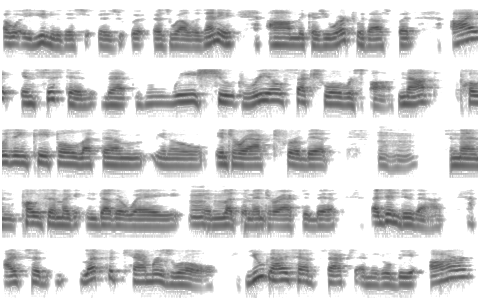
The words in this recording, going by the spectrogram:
oh, you knew this as as well as any, um, because you worked with us. But I insisted that we shoot real sexual response, not posing people, let them, you know, interact for a bit, mm-hmm. and then pose them another way mm-hmm. and let them interact a bit. I didn't do that. I said, let the cameras roll. You guys have sex, and it'll be our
